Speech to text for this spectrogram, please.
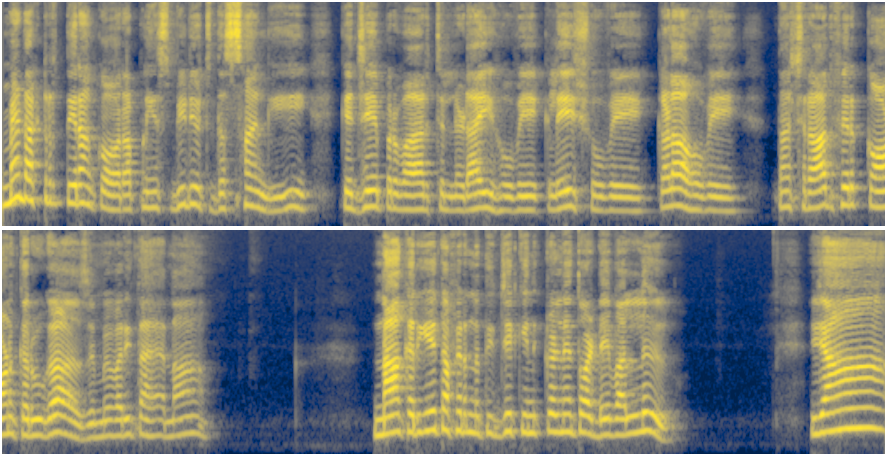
ਮੈਂ ਡਾਕਟਰ ਤੇਰਾ ਕੌਰ ਆਪਣੀ ਇਸ ਵੀਡੀਓ 'ਚ ਦੱਸਾਂਗੀ ਕਿ ਜੇ ਪਰਿਵਾਰ 'ਚ ਲੜਾਈ ਹੋਵੇ, ਕਲੇਸ਼ ਹੋਵੇ, ਕਲਾ ਹੋਵੇ, ਤਾਂ ਸ਼ਰਾਧ ਫਿਰ ਕੌਣ ਕਰੂਗਾ? ਜ਼ਿੰਮੇਵਾਰੀ ਤਾਂ ਹੈ ਨਾ। ਨਾ ਕਰੀਏ ਤਾਂ ਫਿਰ ਨਤੀਜੇ ਕੀ ਨਿਕਲਣੇ ਤੁਹਾਡੇ ਵੱਲ? ਜਾਂ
